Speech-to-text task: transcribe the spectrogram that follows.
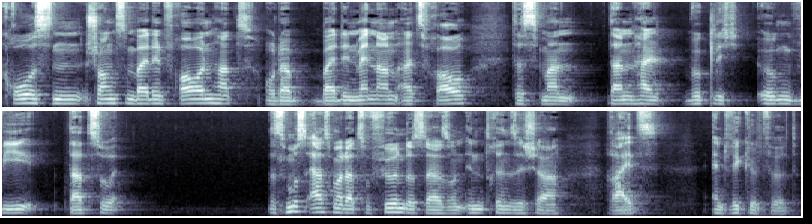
großen Chancen bei den Frauen hat oder bei den Männern als Frau, dass man dann halt wirklich irgendwie dazu, das muss erstmal dazu führen, dass da so ein intrinsischer Reiz entwickelt wird.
